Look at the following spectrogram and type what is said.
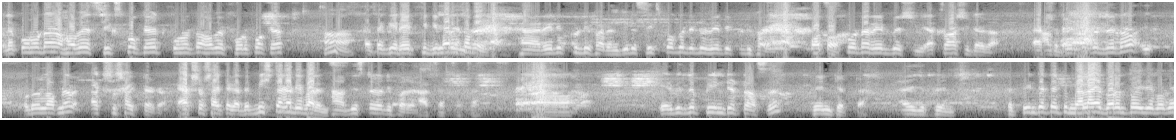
এটা কোনোটা হবে সিক্স পকেট কোনোটা হবে ফোর পকেট হ্যাঁ এটা কি রেট কি ডিফারেন্স হবে? হ্যাঁ রেট একটু ডিফারেন্স যদি সিক্স পকেট একটু রেট একটু ডিফারেন্ট কত? ওটা রেট বেশি একশো আশি টাকা। আর 100 ফোর পকেট যেটা ওটা হলো আপনার একশো ষাট টাকা। একশো ষাট টাকাতে বিশ টাকা ডিফারেন্স হ্যাঁ বিশ টাকা ডিফারেন্ট আচ্ছা আচ্ছা আচ্ছা। এর ভিতরে প্রিন্টেডটা আছে? প্রিন্টেডটা এই যে প্রিন্ট প্রিন্টেডটা একটু মেলায় ধরেন তো এই যেভাবে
